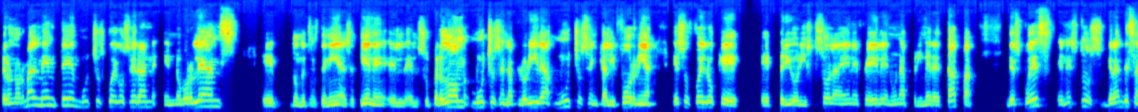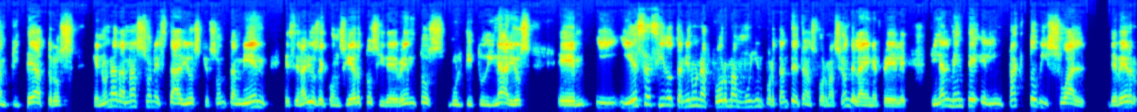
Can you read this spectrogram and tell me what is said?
Pero normalmente muchos juegos eran en Nueva Orleans, eh, donde se, tenía, se tiene el, Superdome, muchos en la Florida, muchos en California. Eso fue lo que eh, priorizó la NFL en una primera etapa. Después, en estos grandes anfiteatros, que no nada más son estadios, que son también escenarios de conciertos y de eventos multitudinarios, Em, y, esa ha sido también una forma muy importante de transformación de la NFL. Finalmente, el impacto visual de ver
